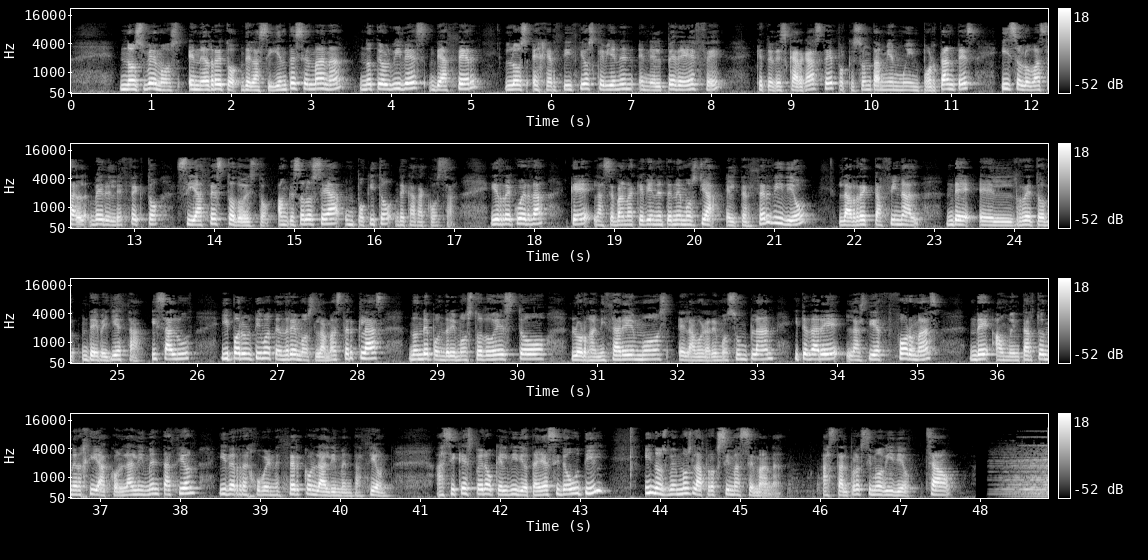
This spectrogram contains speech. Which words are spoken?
Nos vemos en el reto de la siguiente semana. No te olvides de hacer los ejercicios que vienen en el PDF que te descargaste porque son también muy importantes y solo vas a ver el efecto si haces todo esto, aunque solo sea un poquito de cada cosa. Y recuerda que la semana que viene tenemos ya el tercer vídeo, la recta final del reto de belleza y salud y por último tendremos la masterclass donde pondremos todo esto, lo organizaremos, elaboraremos un plan y te daré las 10 formas de aumentar tu energía con la alimentación y de rejuvenecer con la alimentación. Así que espero que el vídeo te haya sido útil y nos vemos la próxima semana. Hasta el próximo vídeo. Chao.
